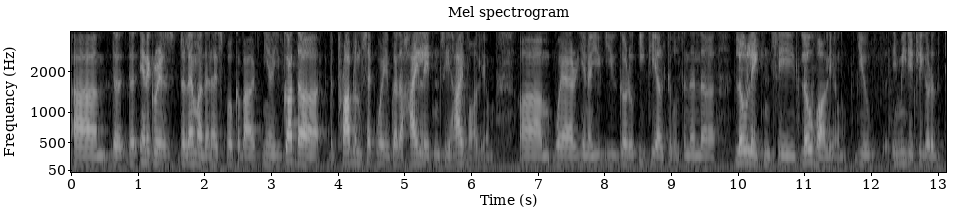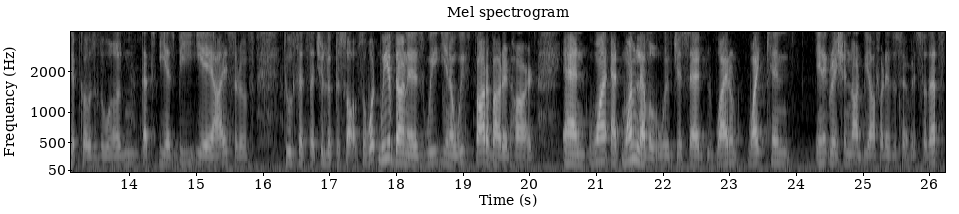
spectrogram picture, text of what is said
um, the the integrator's dilemma that I spoke about, you know, you've got the the problem set where you've got the high latency, high volume, um, where you know you, you go to ETL tools, and then the low latency, low volume, you immediately go to the TIBCOs of the world, and that's ESB, EAI sort of tool sets that you look to solve. So what we have done is we, you know, we've thought about it hard, and one, at one level we've just said, why don't, why can integration not be offered as a service? So that's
